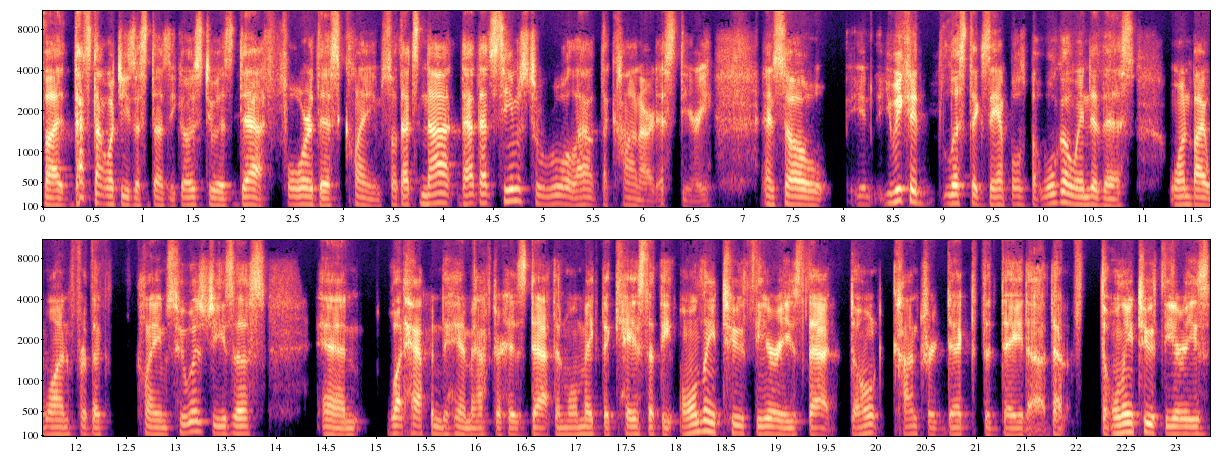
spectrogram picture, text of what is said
but that's not what jesus does. He goes to his death for this claim. So that's not that that seems to rule out the con artist theory. And so you, we could list examples but we'll go into this one by one for the claims who was jesus and what happened to him after his death and we'll make the case that the only two theories that don't contradict the data that the only two theories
